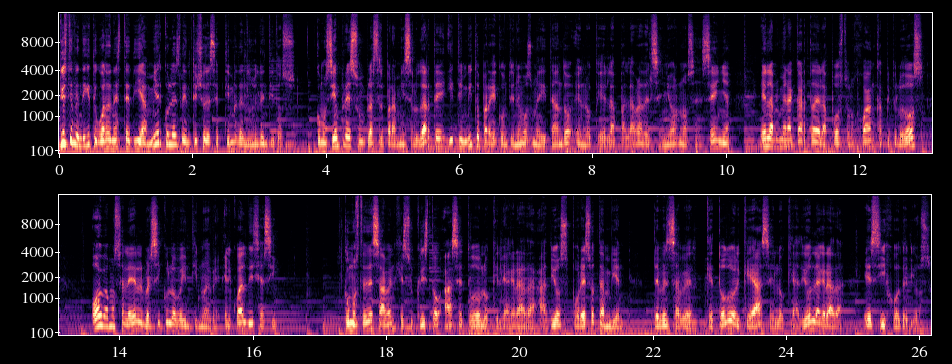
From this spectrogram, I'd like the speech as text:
Dios te bendiga y te guarde en este día, miércoles 28 de septiembre del 2022. Como siempre es un placer para mí saludarte y te invito para que continuemos meditando en lo que la palabra del Señor nos enseña en la primera carta del apóstol Juan capítulo 2. Hoy vamos a leer el versículo 29, el cual dice así. Como ustedes saben, Jesucristo hace todo lo que le agrada a Dios, por eso también deben saber que todo el que hace lo que a Dios le agrada es hijo de Dios.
